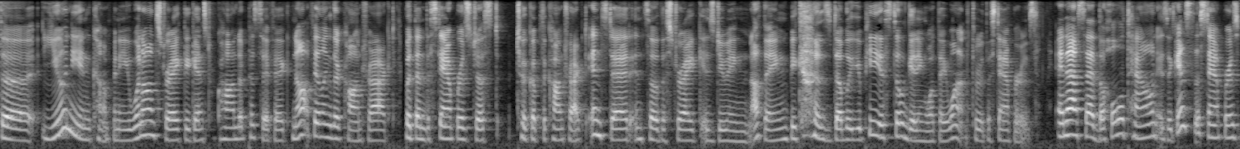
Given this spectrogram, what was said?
the union company went on strike against Wakonda Pacific, not filling their contract, but then the Stampers just took up the contract instead, and so the strike is doing nothing because WP is still getting what they want through the Stampers. And as said, the whole town is against the Stampers,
